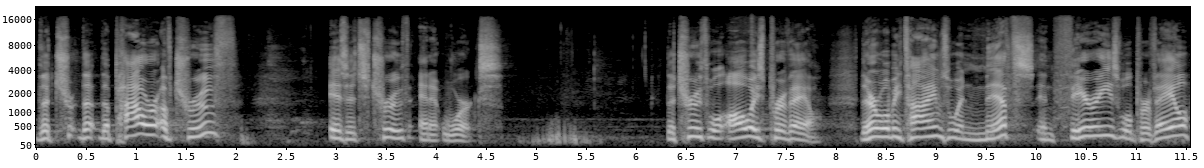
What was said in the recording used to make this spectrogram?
The, tr- the, the power of truth is its truth and it works. The truth will always prevail. There will be times when myths and theories will prevail,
